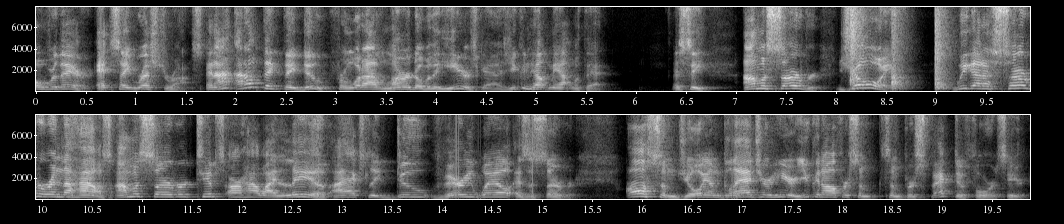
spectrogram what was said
over there at say restaurants? And I, I don't think they do from what I've learned over the years, guys. You can help me out with that. Let's see. I'm a server. Joy. We got a server in the house. I'm a server. Tips are how I live. I actually do very well as a server. Awesome, Joy. I'm glad you're here. You can offer some some perspective for us here.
